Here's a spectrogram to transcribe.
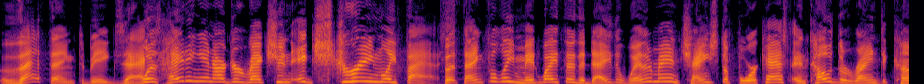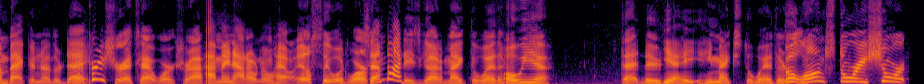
that thing to be exact, was heading in our direction extremely fast. But thankfully, midway through the day, the weatherman changed the forecast and told the rain to come back another day. I'm pretty sure that's how it works, right? I mean, I don't know how else it would work. Somebody's got to make the weather. Oh, yeah. That dude. Yeah, he, he makes the weather. But long story short,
